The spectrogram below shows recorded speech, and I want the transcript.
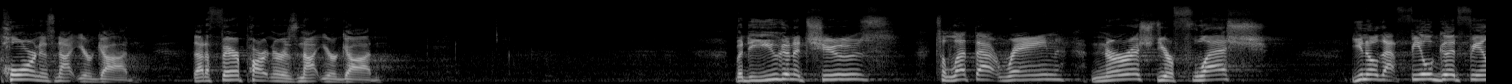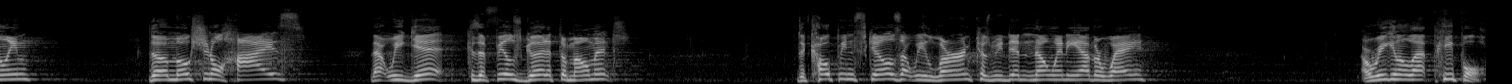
Porn is not your God. That affair partner is not your God. But are you going to choose to let that rain nourish your flesh? You know, that feel good feeling? The emotional highs that we get because it feels good at the moment? The coping skills that we learned because we didn't know any other way? Are we going to let people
